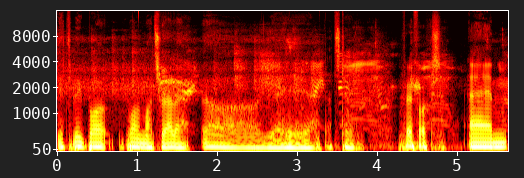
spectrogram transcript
It's a big ball, ball of mozzarella. Oh, yeah, yeah, yeah. That's terrible. Fair fucks. Um,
